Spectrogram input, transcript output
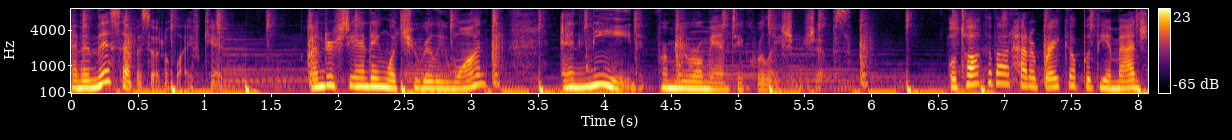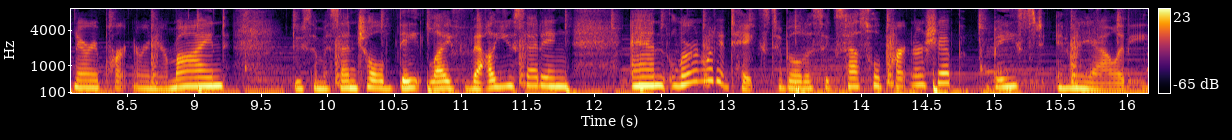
and in this episode of life kit understanding what you really want and need from your romantic relationships. We'll talk about how to break up with the imaginary partner in your mind, do some essential date life value setting, and learn what it takes to build a successful partnership based in reality.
